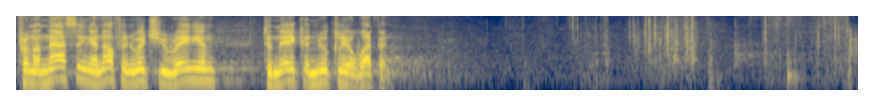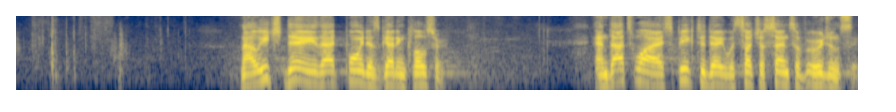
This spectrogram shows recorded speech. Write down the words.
from amassing enough enriched uranium to make a nuclear weapon. Now, each day that point is getting closer. And that's why I speak today with such a sense of urgency.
